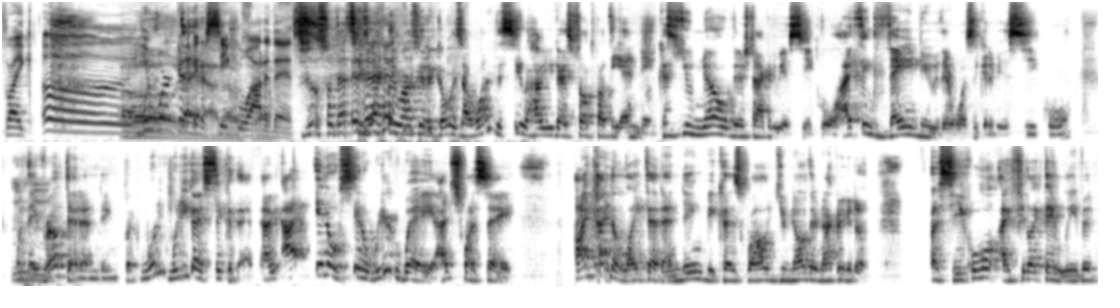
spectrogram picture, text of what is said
It's like, uh, Oh, you weren't gonna yeah, get a sequel out of this. So, so that's exactly where I was going to go. Is I wanted to see how you guys felt about the ending because you know there's not going to be a sequel. I think they knew there wasn't going to be a sequel when they Mhm. wrote that ending. But what, what do you guys think of that? I, I, in a in a weird way, I just want to say I kind of like that ending because while you know they're not going to get a a sequel, I feel like they leave it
